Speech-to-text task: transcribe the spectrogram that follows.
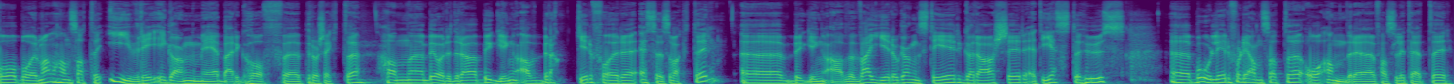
og Bormann han satte ivrig i gang med Berghof-prosjektet. Han eh, beordra bygging av brakker for SS-vakter, eh, bygging av veier og gangstier, garasjer, et gjestehus, eh, boliger for de ansatte og andre fasiliteter.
